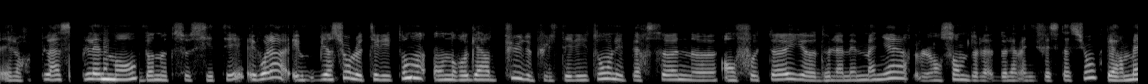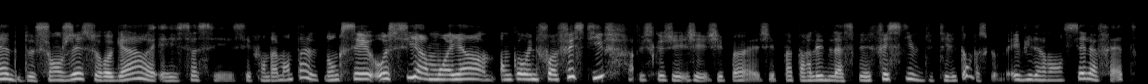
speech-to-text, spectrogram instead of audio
et leur place pleinement dans notre société. Et voilà, et bien sûr, le Téléthon, on ne regarde plus depuis le Téléthon les personnes euh, en fauteuil euh, de la même manière. L'ensemble de la, de la manifestation permet de changer ce regard et ça, c'est fondamental. Donc, c'est aussi un moyen, encore une fois, festif, puisque j'ai pas, pas parlé de l'aspect festif du Téléthon, parce que évidemment, c'est la fête,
